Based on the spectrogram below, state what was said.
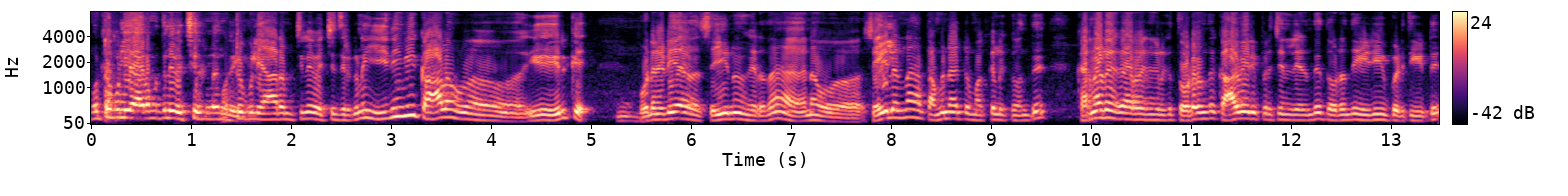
முற்றுப்புள்ளி ஆரம்பத்திலே வச்சிருக்கணும் முற்றுப்புள்ளி ஆரம்பிச்சுலே வச்சிருக்கணும் இனிமே காலம் இருக்கு. உடனடியாக அதை செய்யணுங்கிறதா ஏன்னா செய்யலைன்னா தமிழ்நாட்டு மக்களுக்கு வந்து கர்நாடகக்காரங்களுக்கு தொடர்ந்து காவேரி பிரச்சனையிலேருந்து தொடர்ந்து இழிவுபடுத்திக்கிட்டு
